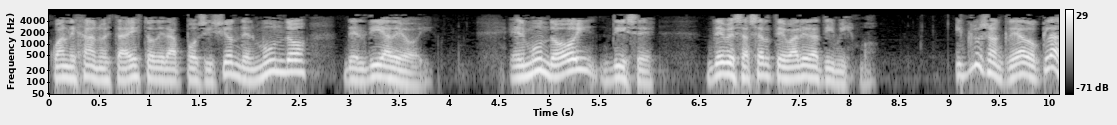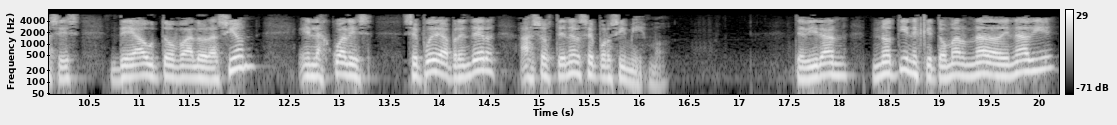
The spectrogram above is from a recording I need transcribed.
Cuán lejano está esto de la posición del mundo del día de hoy. El mundo hoy dice, debes hacerte valer a ti mismo. Incluso han creado clases de autovaloración en las cuales se puede aprender a sostenerse por sí mismo. Te dirán, no tienes que tomar nada de nadie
